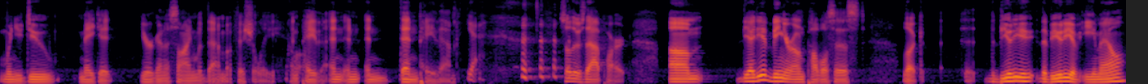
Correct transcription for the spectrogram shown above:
when you do make it, you're going to sign with them officially and pay them, and, and, and then pay them. yeah. So there's that part. Um, the idea of being your own publicist, look, the beauty the beauty of email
